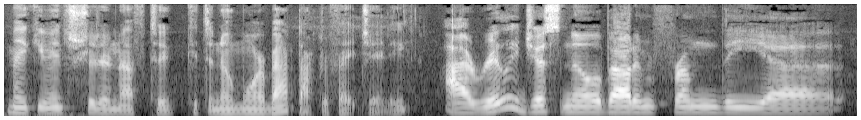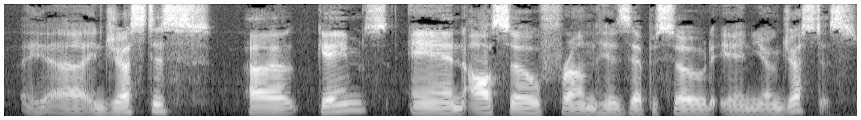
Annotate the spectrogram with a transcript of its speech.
make you interested enough to get to know more about Doctor Fate, JD. I really just know about him from the uh, uh, Injustice uh, games and also from his episode in Young Justice.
